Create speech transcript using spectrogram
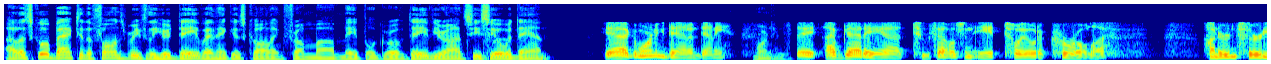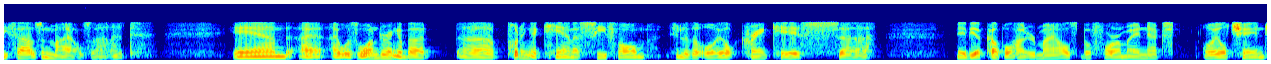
Uh, let's go back to the phones briefly here. Dave, I think, is calling from uh, Maple Grove. Dave, you're on CCO with Dan. Yeah, good morning, Dan and Denny. Morning. Say, I've got a uh, 2008 Toyota Corolla, 130,000 miles on it, and I, I was wondering about uh, putting a can of Seafoam into the oil crankcase, uh, maybe a couple hundred miles before my next oil change.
